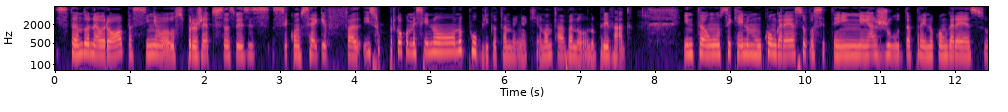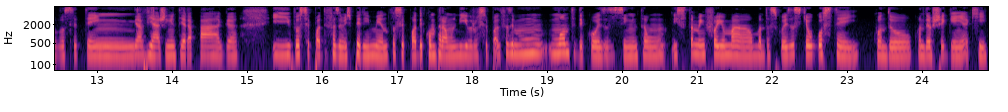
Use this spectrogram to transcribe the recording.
estando na Europa, assim, os projetos às vezes você consegue fazer. Isso porque eu comecei no, no público também aqui, eu não estava no, no privado. Então, você quer ir num congresso, você tem ajuda para ir no congresso, você tem a viagem inteira paga, e você pode fazer um experimento, você pode comprar um livro, você pode fazer um monte de coisas, assim. Então, isso também foi uma, uma das coisas que eu gostei quando eu, quando eu cheguei aqui.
